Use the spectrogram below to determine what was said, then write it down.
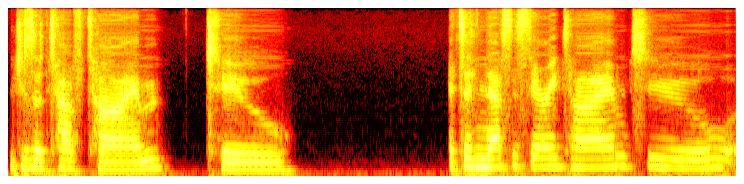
which is a tough time to it's a necessary time to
